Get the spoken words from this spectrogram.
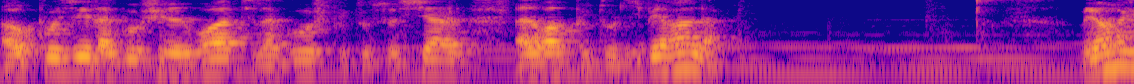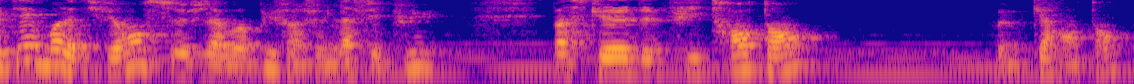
à opposer la gauche et la droite, la gauche plutôt sociale, la droite plutôt libérale. Mais en réalité, moi, la différence, je la vois plus, enfin, je ne la fais plus. Parce que depuis 30 ans, même 40 ans,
